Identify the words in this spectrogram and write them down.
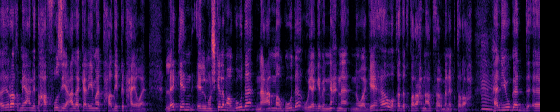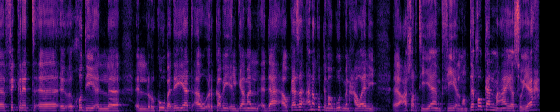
رغم يعني تحفظي على كلمة حديقة حيوان. لكن المشكلة موجودة نعم موجودة ويجب إن إحنا نواجهها وقد اقترحنا أكثر من اقتراح. مم. هل يوجد فكرة خدي الركوبة ديت أو اركبي الجمل ده أو كذا؟ أنا كنت موجود من حوالي عشرة أيام في المنطقة وكان معايا سياح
